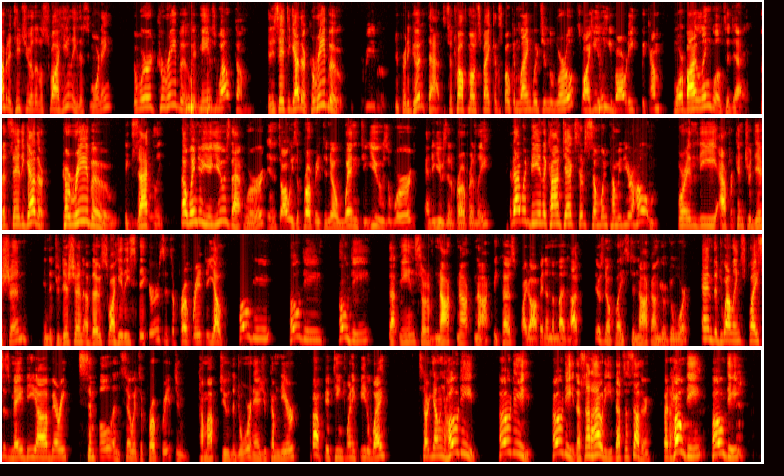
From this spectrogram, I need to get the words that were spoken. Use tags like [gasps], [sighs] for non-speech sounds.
I'm going to teach you a little Swahili this morning. The word karibu, it means welcome. Can you say it together? Karibu. You're pretty good at that. It's the 12th most spoken language in the world, Swahili. You've already become more bilingual today. Let's say it together. Karibu. Exactly. Now, when do you use that word? And it's always appropriate to know when to use a word and to use it appropriately. That would be in the context of someone coming to your home. For in the African tradition, in the tradition of those Swahili speakers, it's appropriate to yell, Hodi, Hodi, Hodi. That means sort of knock, knock, knock, because quite often in the mud hut, there's no place to knock on your door. And the dwellings places may be uh, very simple, and so it's appropriate to come up to the door. And as you come near, about 15, 20 feet away, start yelling, Hodi, Hodi, Hodi. That's not howdy, that's a southern. But Hodi, Hodi,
